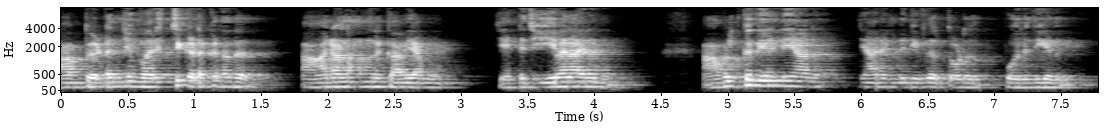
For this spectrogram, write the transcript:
ആ പിടഞ്ഞു മരിച്ചു കിടക്കുന്നത് ആരാണെന്ന് നിനക്ക് അറിയാമോ എന്റെ ജീവനായിരുന്നു. അവൾക്ക് വേണ്ടിയാണ് ഞാൻ എന്റെ ജീവിതത്തോട് പൊരുതിയത്.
